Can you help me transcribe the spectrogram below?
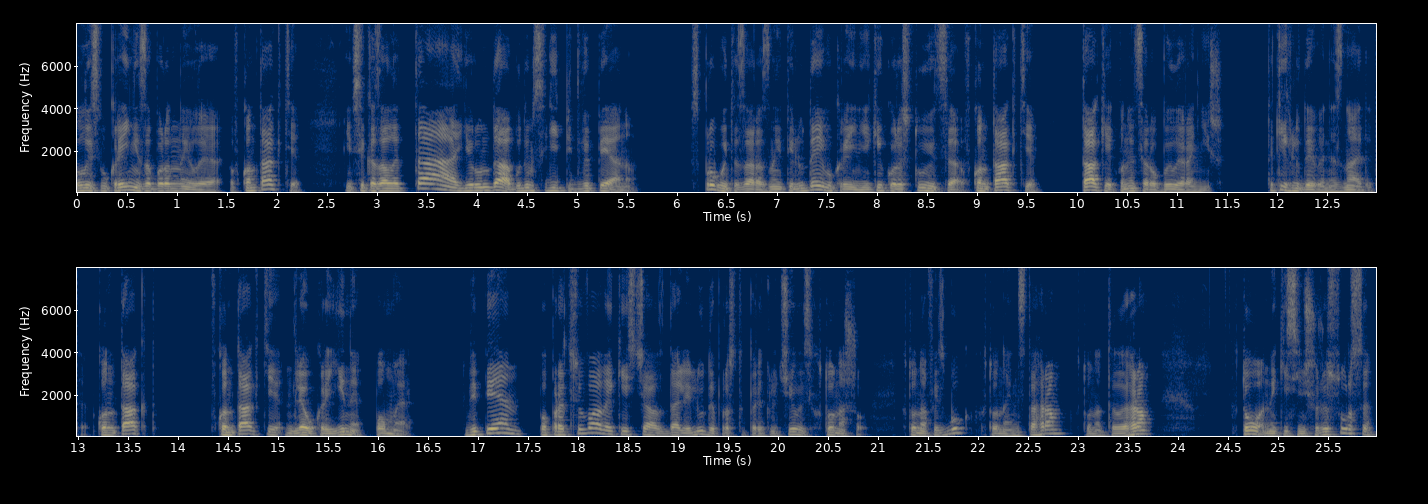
Колись в Україні заборонили ВКонтакті, і всі казали, та, єрунда, будемо сидіти під VPN. Спробуйте зараз знайти людей в Україні, які користуються ВКонтакті так, як вони це робили раніше. Таких людей ви не знайдете. Контакт ВКонтакті для України помер. VPN попрацював якийсь час, далі люди просто переключились хто на що. Хто на Facebook, хто на Instagram, хто на Telegram, хто на якісь інші ресурси.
